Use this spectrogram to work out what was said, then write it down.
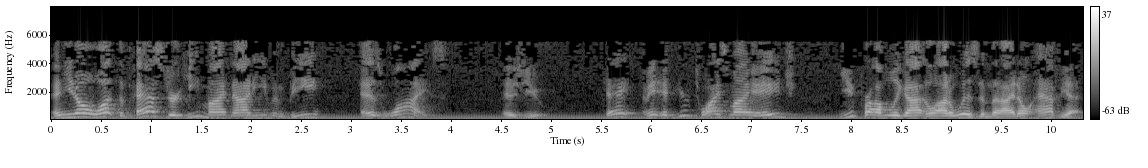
And you know what? The pastor he might not even be as wise as you. Okay? I mean, if you're twice my age, you probably got a lot of wisdom that I don't have yet.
